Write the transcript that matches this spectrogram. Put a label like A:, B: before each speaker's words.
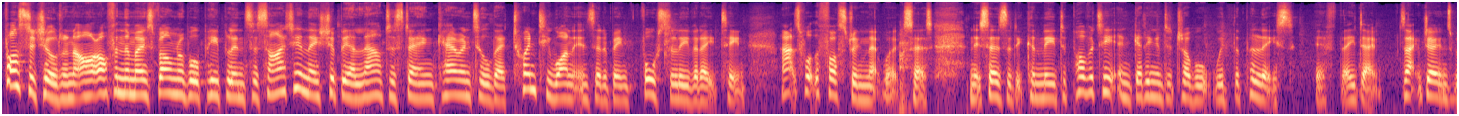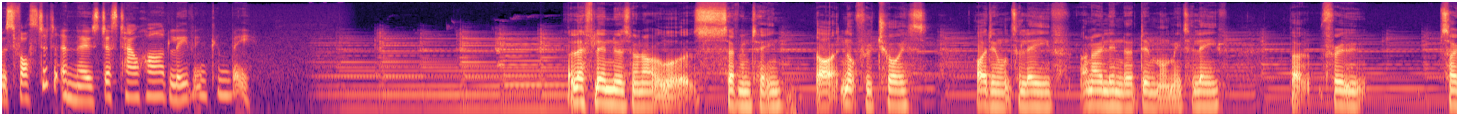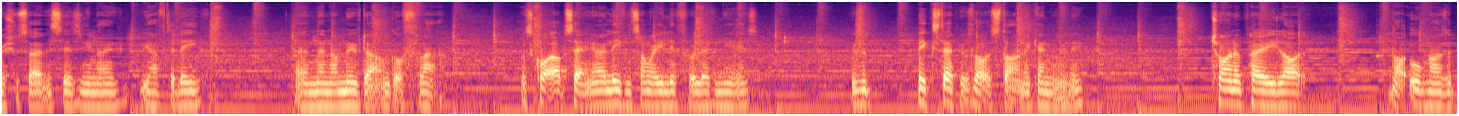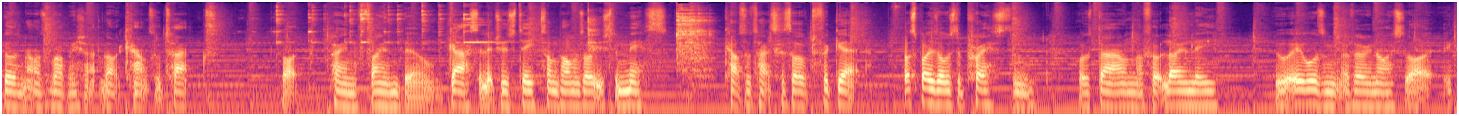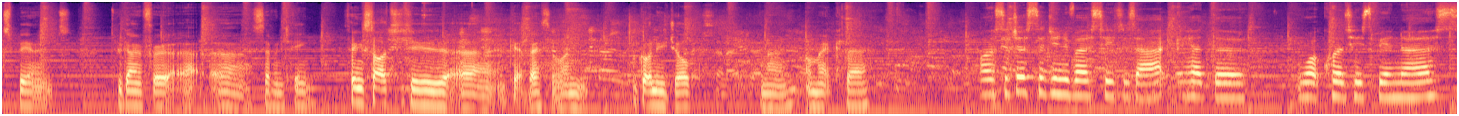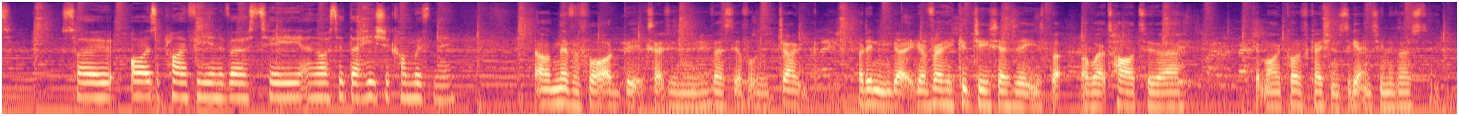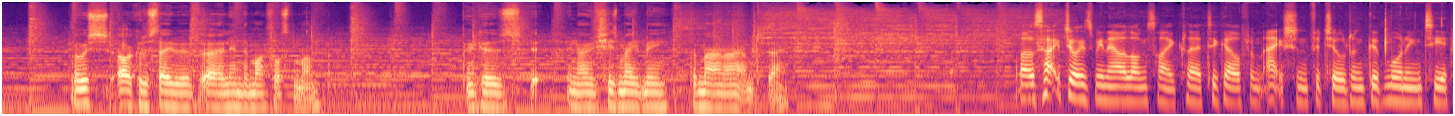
A: Foster children are often the most vulnerable people in society and they should be allowed to stay in care until they're 21 instead of being forced to leave at 18. That's what the Fostering Network says. And it says that it can lead to poverty and getting into trouble with the police if they don't. Zac Jones was fostered and knows just how hard leaving can be.
B: I left Linda's when I was 17, like, not through choice. I didn't want to leave. I know Linda didn't want me to leave, but through social services, you know, you have to leave. And then I moved out and got a flat. It was quite upsetting, you know, leaving somewhere you lived for 11 years. It was a big step, it was like starting again, really. Trying to pay, like, like organise a building that was rubbish, like council tax, like paying the phone bill, gas, electricity. Sometimes I used to miss council tax because I would forget. I suppose I was depressed and I was down, I felt lonely, it wasn't a very nice like, experience to be going through it at uh, 17. Things started to uh, get better when I got a new job. Know, I met Claire.
C: I suggested university to Zac. He had the right qualities to be a nurse. So I was applying for university and I said that he should come with me.
B: I never thought I'd be accepted in university. I thought it was a joke. I didn't get, get very good GCSEs, but I worked hard to uh, get my qualifications to get into university. I wish I could have stayed with uh, Linda, my foster mum, because, you know, she's made me the man I am today.
A: Well, Zac joins me now alongside Clare Tickell from Action for Children. Good morning to you.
